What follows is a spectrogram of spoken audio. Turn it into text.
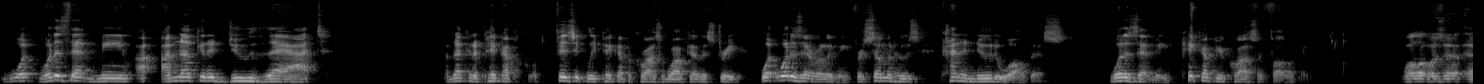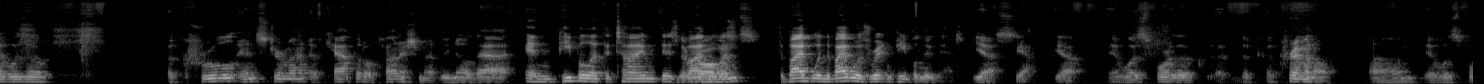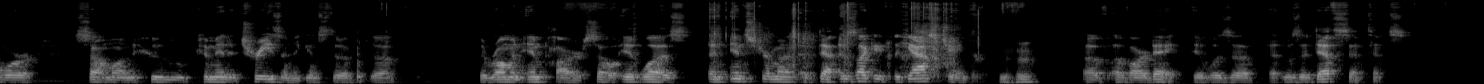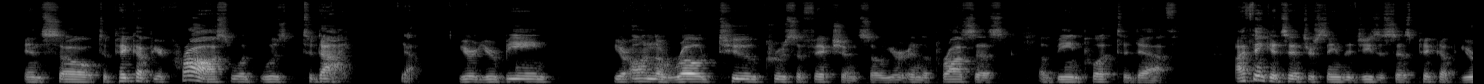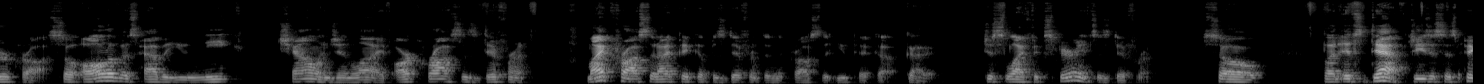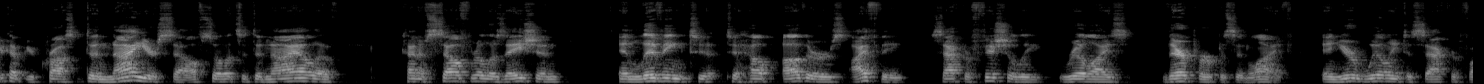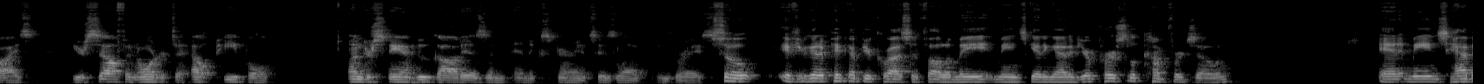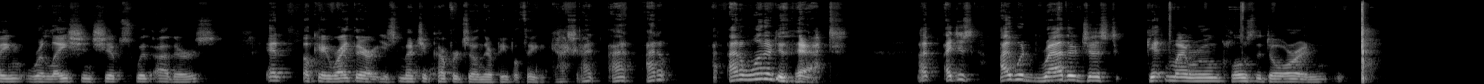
What, what does that mean? I, I'm not going to do that. I'm not going to pick up physically pick up a cross and walk down the street. What what does that really mean for someone who's kind of new to all this? What does that mean? Pick up your cross and follow me. Well, it was a it was a a cruel instrument of capital punishment. We know that. And people at the time, this the Bible Romans. was the Bible when the Bible was written, people knew that. Yes. Yeah. Yeah. It was for the the a criminal. Um, it was for someone who committed treason against the, the the Roman Empire. So it was an instrument of death. It was like a, the gas chamber. Mm-hmm. of, of our day. It was a it was a death sentence, and so to pick up your cross would, was to die. Yeah. you're you're being you're on the road to crucifixion, so you're in the process of being put to death. I think it's interesting that Jesus says, "Pick up your cross." So all of us have a unique challenge in life. Our cross is different. My cross that I pick up is different than the cross that you pick up Got it. just life experience is different. So, but it's death. Jesus says, pick up your cross, deny yourself. So it's a denial of kind of self realization and living to, to help others, I think, sacrificially realize their purpose in life. And you're willing to sacrifice yourself in order to help people understand who God is and, and experience His love and grace. So if you're going to pick up your cross and follow me, it means getting out of your personal comfort zone, and it means having relationships with others. And okay, right there, you mentioned comfort zone. There are people thinking, "Gosh, I, I, I don't, I don't want to do that. I, I just, I would rather just get in my room, close the door, and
